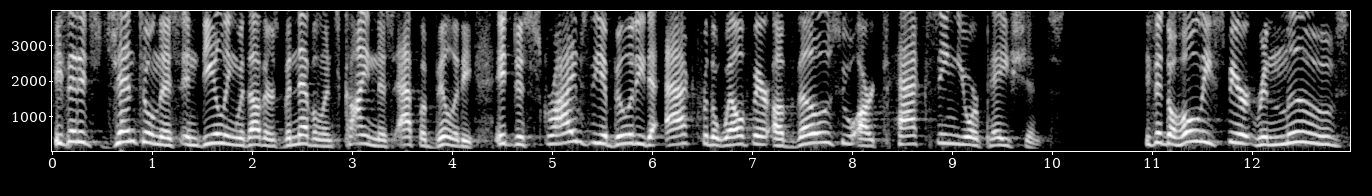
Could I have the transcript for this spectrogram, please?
He said it's gentleness in dealing with others, benevolence, kindness, affability. It describes the ability to act for the welfare of those who are taxing your patience. He said the Holy Spirit removes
